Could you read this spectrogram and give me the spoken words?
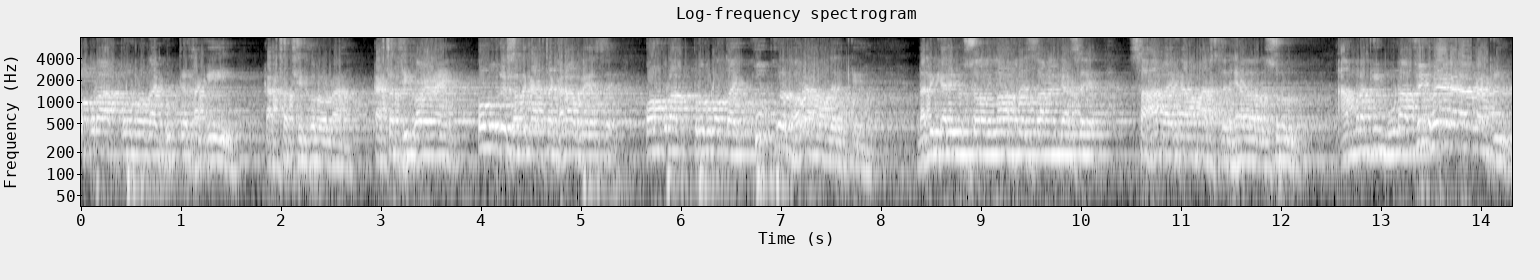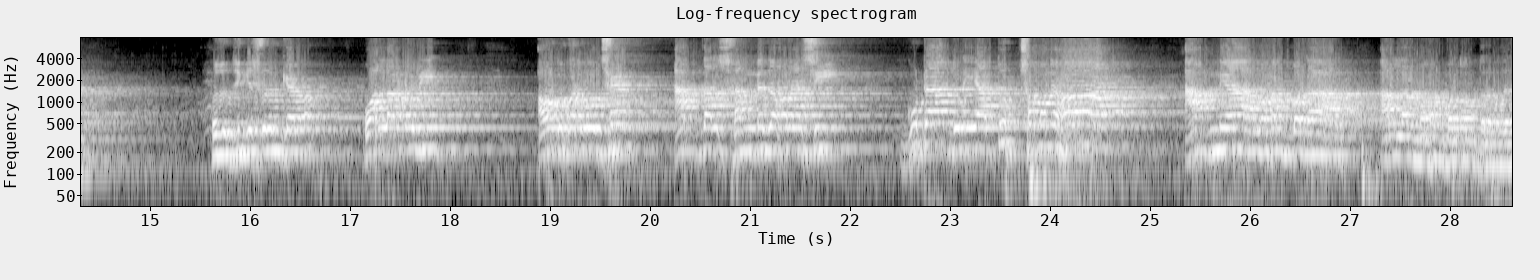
অপরাধ প্রবণতায় ঘুরতে থাকি, কাজটা ঠিক হলো না, কাজটা ঠিক হয় নাই, অমুকের সাথে কাজটা খারাপ হয়েছে, অপরাধ প্রবণতায় খুব করে ধরে আমাদেরকে। নবী করিম সাল্লাল্লাহু আলাইহি কাছে সাহাবায়ে কেরাম আসলেন, হে আল্লাহর রাসূল, আমরা কি মুনাফিক হয়ে গেলাম নাকি? হুজুর জিজ্ঞেস করলেন, কেন? ও আল্লাহর নবী করে বলছেন, আপনার সামনে যখন আসি, গোটা দুনিয়া তুচ্ছ মনে হয়, আপনি আর মহাব্বত আর আল্লাহর মহাব্বত অন্তরের মধ্যে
